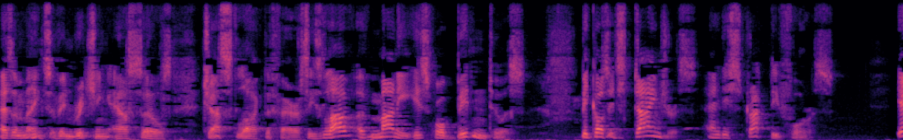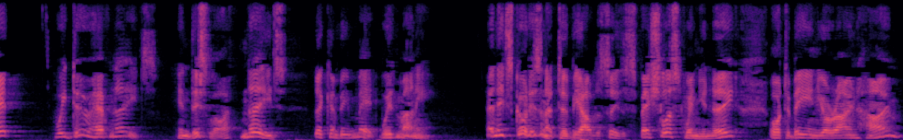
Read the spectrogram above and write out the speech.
as a means of enriching ourselves, just like the Pharisees. Love of money is forbidden to us because it's dangerous and destructive for us. Yet we do have needs in this life, needs that can be met with money. And it's good, isn't it, to be able to see the specialist when you need, or to be in your own home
